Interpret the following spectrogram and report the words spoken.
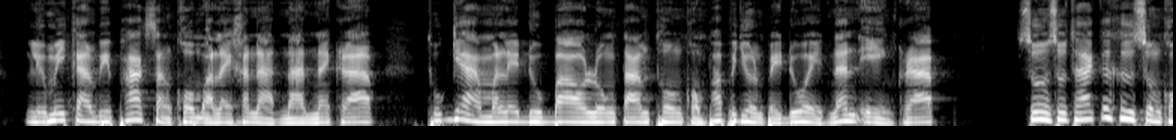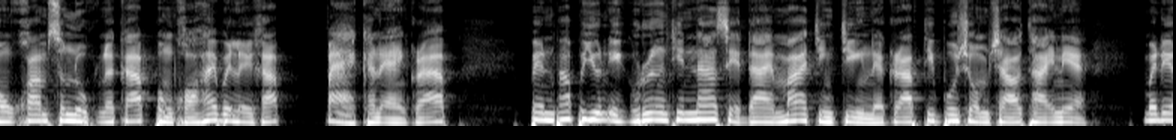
ๆ หรือมีการวิพากษ์สังคมอะไรขนาดนั้นนะครับ ทุกอย่างมันเลยดูเบาลงตามโทนของภาพยนตร์ไปด้วยนั่นเองครับ ส่วนสุดท้ายก็คือส่วนของความสนุกนะครับ ผมขอให้ไปเลยครับ8คะแนนครับ เป็นภาพยนตร์อีกเรื่องที่น่าเสียดายมากจริง ๆ นะครับ ที่ผู้ชมชาวไทยเนี่ยไม่ได้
